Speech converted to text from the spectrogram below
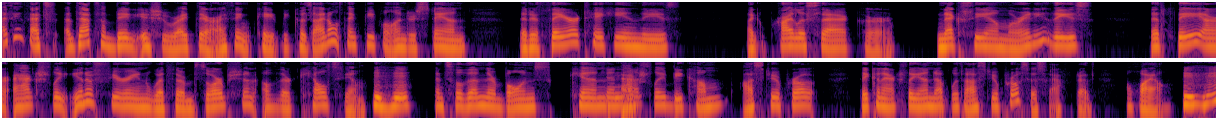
I think that's that's a big issue right there. I think, Kate, because I don't think people understand that if they are taking these, like Prilosec or Nexium or any of these, that they are actually interfering with the absorption of their calcium, Mm-hmm. and so then their bones can Cannot- actually become osteopro. They can actually end up with osteoporosis after a while. Mm-hmm.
